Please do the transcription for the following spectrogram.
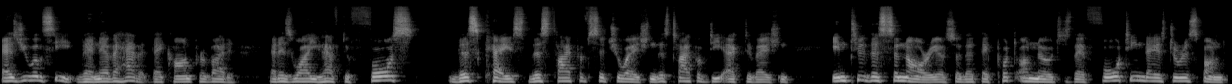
As you will see, they never have it. They can't provide it. That is why you have to force this case, this type of situation, this type of deactivation into this scenario so that they put on notice. They have 14 days to respond.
